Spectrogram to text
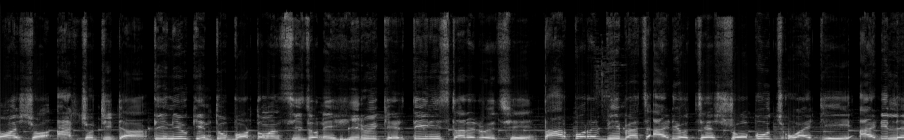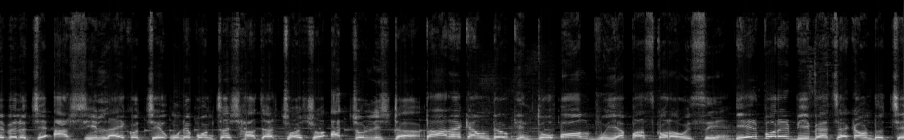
নয়শো আটষট্টিটা। তিনিও কিন্তু বর্তমান সিজনে হিরুইকের তিন স্টারে রয়েছে। তারপরের ভি ব্যাচ আইডি হচ্ছে সবুজ ওয়াইটি। আইডি লেভেল হচ্ছে আশি, লাইক হচ্ছে উনপঞ্চাশ হাজার ছয়শো আটচল্লিশটা। তার অ্যাকাউন্টেও কিন্তু অল ভুইয়া পাস করা হয়েছে। এরপরের বি ব্যাচ অ্যাকাউন্ট হচ্ছে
